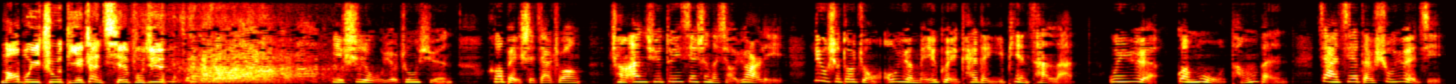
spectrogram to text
脑补一出谍战潜伏剧。已是五月中旬，河北石家庄长安区墩先生的小院里，六十多种欧月玫瑰开得一片灿烂。微月、灌木、藤本，嫁接的树月季，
